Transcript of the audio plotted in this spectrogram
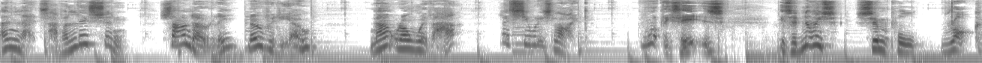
And let's have a listen. Sound only, no video. Nothing wrong with that. Let's see what it's like. What this is, is a nice, simple rock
